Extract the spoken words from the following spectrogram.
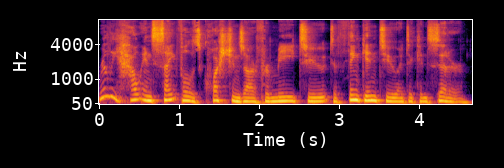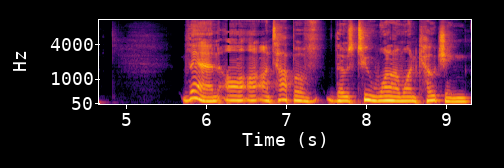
really how insightful his questions are for me to, to think into and to consider. Then, on, top of those two one on one coaching,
